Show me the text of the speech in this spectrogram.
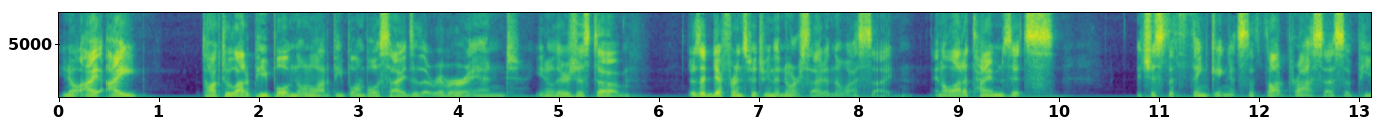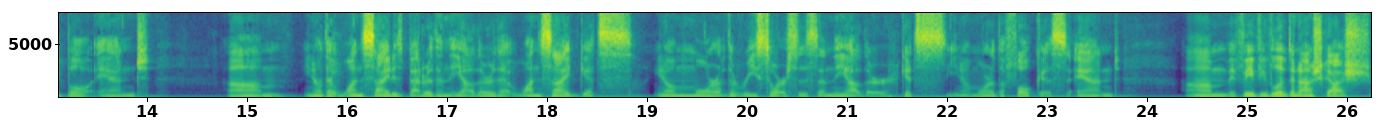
you know, I, I talk to a lot of people and known a lot of people on both sides of the river, and you know, there's just a there's a difference between the north side and the west side, and a lot of times it's it's just the thinking, it's the thought process of people, and um, you know that one side is better than the other, that one side gets you know more of the resources than the other, gets you know more of the focus, and um, if, if you've lived in Oshkosh,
